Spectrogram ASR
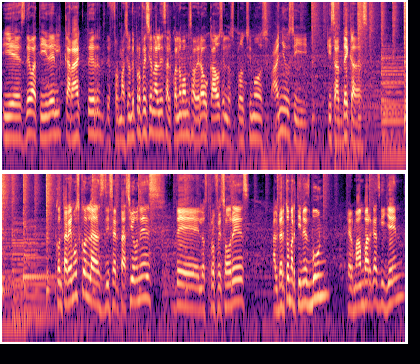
y es debatir el carácter de formación de profesionales al cual nos vamos a ver abocados en los próximos años y quizás décadas. Contaremos con las disertaciones de los profesores Alberto Martínez Boone, Germán Vargas Guillén,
